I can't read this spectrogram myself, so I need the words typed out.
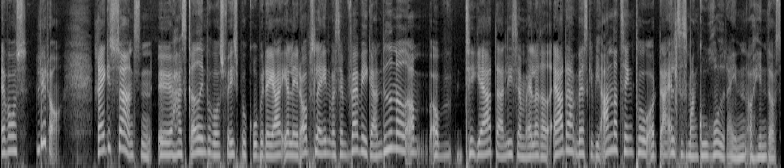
af vores lyttere. Rikke Sørensen øh, har skrevet ind på vores Facebook-gruppe, da jeg, jeg lagde et opslag ind, hvor jeg sagde, hvad vil I gerne vide noget om? Og til jer, der ligesom allerede er der, hvad skal vi andre tænke på? Og der er altid så mange gode råd derinde og hente os.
